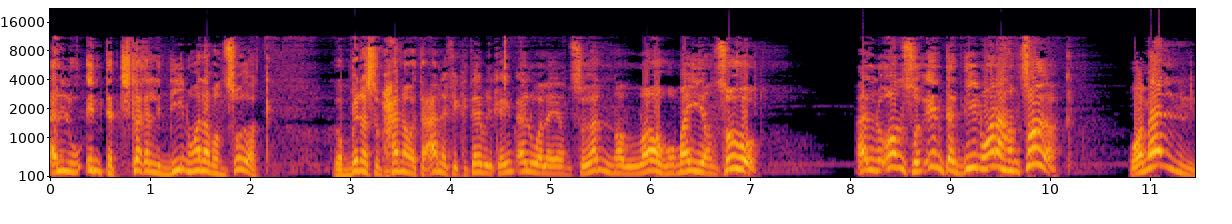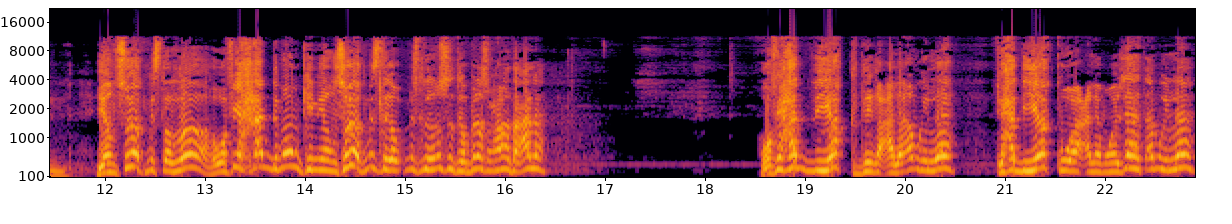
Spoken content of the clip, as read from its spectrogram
قال له أنت بتشتغل للدين وأنا بنصرك. ربنا سبحانه وتعالى في كتابه الكريم قال ولا ينصرن الله من ينصره. قال له انصر أنت الدين وأنا هنصرك. ومن ينصرك مثل الله؟ هو في حد ممكن ينصرك مثل مثل نصرة ربنا سبحانه وتعالى؟ هو في حد يقدر على أمر الله؟ في حد يقوى على مواجهة أمر الله؟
